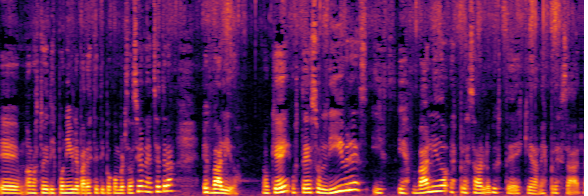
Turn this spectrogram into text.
eh, o no estoy disponible para este tipo de conversaciones, etcétera, es válido. ¿Ok? Ustedes son libres y, es válido expresar lo que ustedes quieran expresar.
